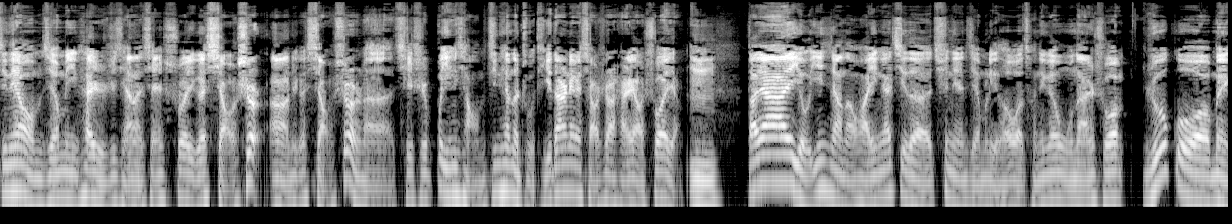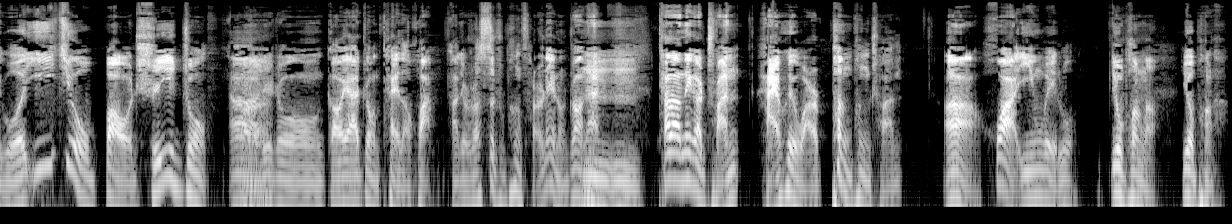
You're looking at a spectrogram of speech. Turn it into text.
今天我们节目一开始之前呢，先说一个小事儿啊。这个小事儿呢，其实不影响我们今天的主题，但是那个小事儿还是要说一下。嗯，大家有印象的话，应该记得去年节目里头，我曾经跟吴楠说，如果美国依旧保持一种啊啊这种高压状态的话啊，就是说四处碰瓷儿那种状态，嗯嗯，他的那个船还会玩碰碰船啊。话音未落，又碰了，又碰了，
